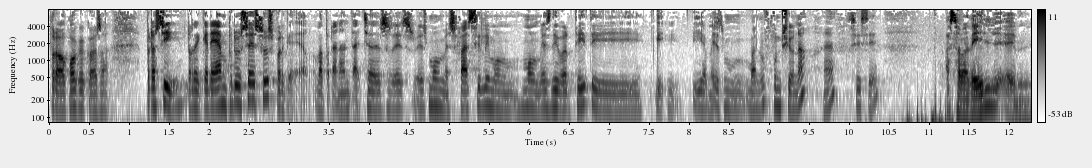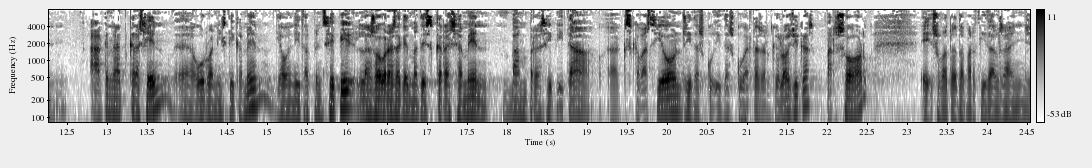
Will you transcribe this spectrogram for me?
però poca cosa. Però sí, recreem processos perquè l'aprenentatge és, és, és molt més fàcil i molt, molt més divertit i, i, i a més bueno, funciona. Eh? Sí, sí. A Sabadell eh, ha anat creixent eh, urbanísticament, ja ho hem dit al principi, les obres d'aquest mateix creixement van precipitar excavacions i, desco i descobertes arqueològiques, per sort, eh, sobretot a partir dels anys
